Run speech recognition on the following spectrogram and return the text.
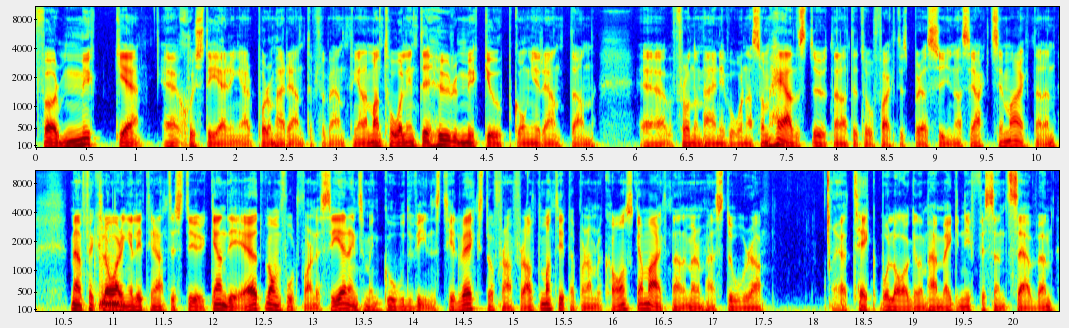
för mycket eh, justeringar på de här ränteförväntningarna. Man tål inte hur mycket uppgång i räntan eh, från de här nivåerna som helst utan att det då faktiskt börjar synas i aktiemarknaden. Men förklaringen lite grann till styrkan det är att man fortfarande ser det som en god vinsttillväxt och framförallt om man tittar på den amerikanska marknaden med de här stora Eh, techbolagen, de här Magnificent Seven.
